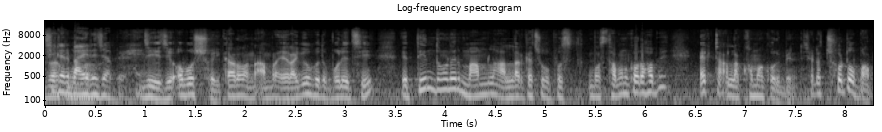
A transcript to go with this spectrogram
সেটার বাইরে যাবে হ্যাঁ। জি জি অবশ্যই। কারণ আমরা এর আগেও হয়তো বলেছি যে তিন ধরনের মামলা আল্লাহর কাছে উপস্থ- উপস্থাপন করা হবে একটা আল্লাহ ক্ষমা করবেন সেটা ছোট পাপ।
